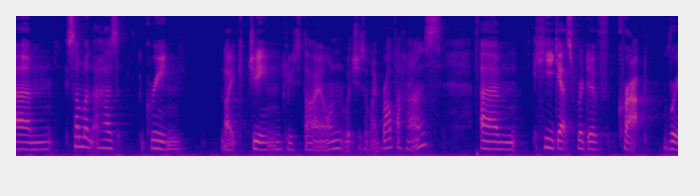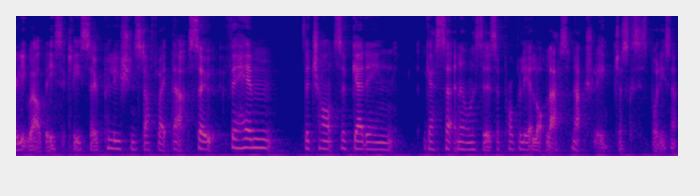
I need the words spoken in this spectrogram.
Um, someone that has green like gene glutathione, which is what my brother has, um, he gets rid of crap really well, basically. So pollution stuff like that. So for him, the chance of getting, I guess, certain illnesses are probably a lot less naturally, just because his body's not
